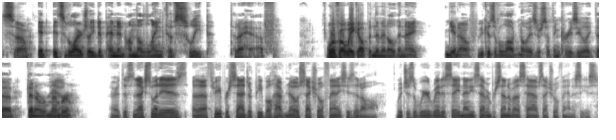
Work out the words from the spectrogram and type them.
So it, it's largely dependent on the length of sleep that I have, or if I wake up in the middle of the night, you know, because of a loud noise or something crazy like that, then I remember. Yeah. All right, this next one is uh, 3% of people have no sexual fantasies at all, which is a weird way to say 97% of us have sexual fantasies.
